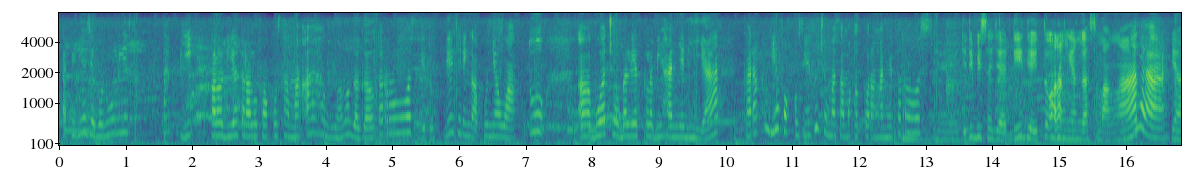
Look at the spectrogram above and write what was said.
tapi dia jago nulis. Tapi kalau dia terlalu fokus sama ah gua mah gagal terus gitu, dia jadi nggak punya waktu uh, buat coba lihat kelebihannya dia. Karena kan dia fokusnya itu cuma sama kekurangannya terus. Ya, jadi bisa jadi dia itu orang yang nggak semangat Iya, ya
